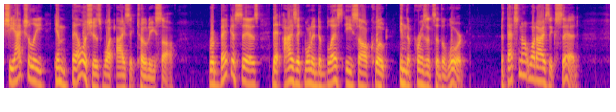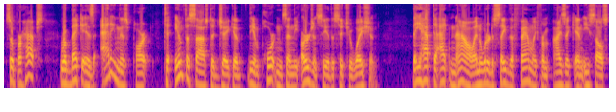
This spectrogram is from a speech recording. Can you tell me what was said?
she actually embellishes what Isaac told Esau. Rebecca says that Isaac wanted to bless Esau, quote, in the presence of the Lord. But that's not what Isaac said. So perhaps Rebecca is adding this part to emphasize to Jacob the importance and the urgency of the situation. They have to act now in order to save the family from Isaac and Esau's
